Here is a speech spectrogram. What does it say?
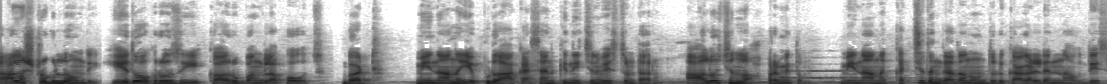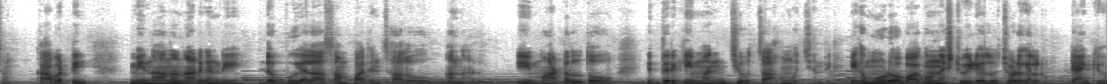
చాలా స్ట్రగుల్లో ఉంది. ఏదో ఒక రోజు ఈ కారు బంగ్లా పోవచ్చు. బట్ మీ నాన్న ఎప్పుడు ఆకాశానికి నిచ్చెన వేస్తుంటారు. ఆలోచనలు అపరిమితం. మీ నాన్న ఖచ్చితంగా ధనవంతుడు కాగలడని నా ఉద్దేశం. కాబట్టి మీ నాన్నను అడగండి డబ్బు ఎలా సంపాదించాలో? అన్నాడు. ఈ మాటలతో ఇద్దరికీ మంచి ఉత్సాహం వచ్చింది. ఇక మూడో భాగం నెక్స్ట్ వీడియోలో చూడగలరు. థ్యాంక్ యూ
